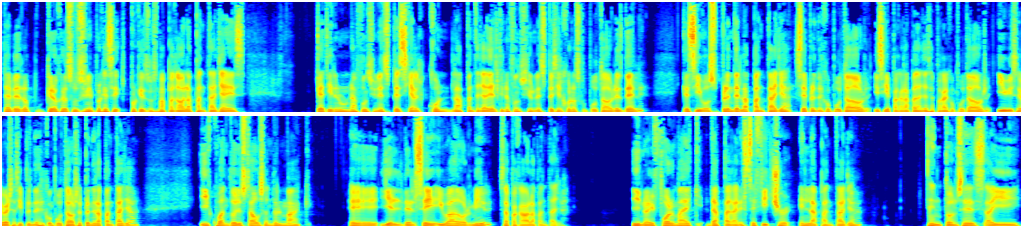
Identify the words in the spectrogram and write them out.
tal vez lo, creo que lo solucioné porque, se, porque no se me ha apagado la pantalla, es que tienen una función especial con la pantalla de él, tiene una función especial con los computadores de él, que si vos prendes la pantalla, se prende el computador, y si apaga la pantalla, se apaga el computador, y viceversa. Si prendes el computador, se prende la pantalla. Y cuando yo estaba usando el Mac eh, y el del se iba a dormir, se apagaba la pantalla. Y no hay forma de, apagar este feature en la pantalla. Entonces ahí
